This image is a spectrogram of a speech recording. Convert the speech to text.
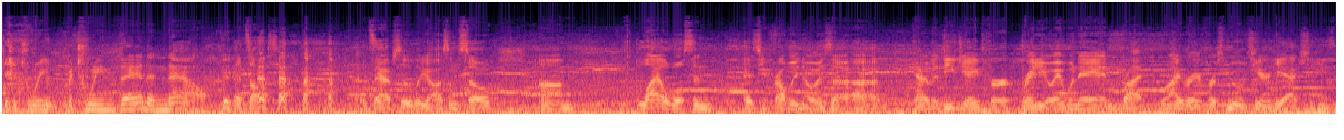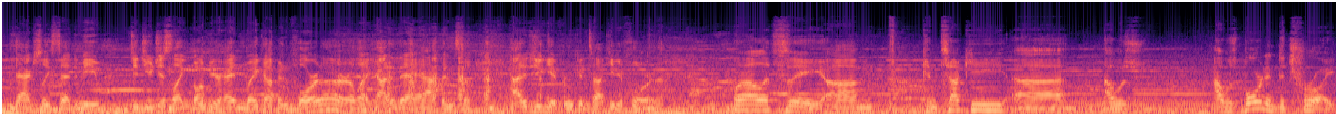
between between then and now. That's awesome. That's absolutely awesome. So, um, Lyle Wilson, as you probably know, is a, a kind of a DJ for Radio A1A. And Right. when I very first moved here, he actually he actually said to me, "Did you just like bump your head and wake up in Florida, or like how did that happen?" so, how did you get from Kentucky to Florida? Well, let's see. Um, Kentucky. Uh, I was I was born in Detroit,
